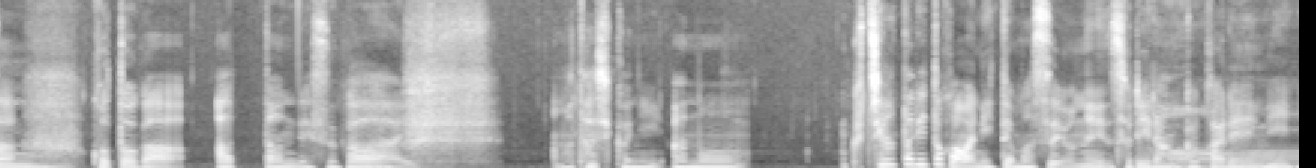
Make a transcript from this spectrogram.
たことがあったんですが、はい、まあ、確かにあの口当たりとかは似てますよねスリランカカレーに。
